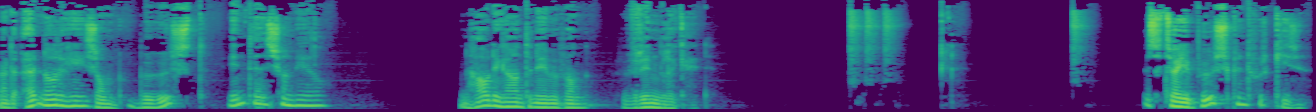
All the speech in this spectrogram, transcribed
Maar de uitnodiging is om bewust, intentioneel een houding aan te nemen van vriendelijkheid. Dus het waar je bewust kunt voor kiezen.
